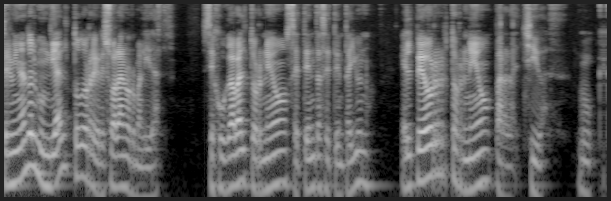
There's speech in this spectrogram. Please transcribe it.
Terminando el mundial, todo regresó a la normalidad. Se jugaba el torneo 70-71, el peor torneo para las Chivas. Ok,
